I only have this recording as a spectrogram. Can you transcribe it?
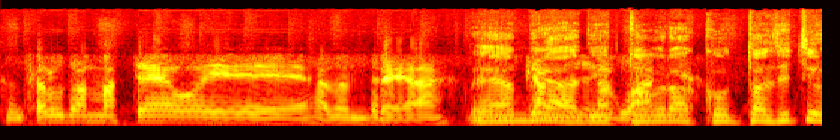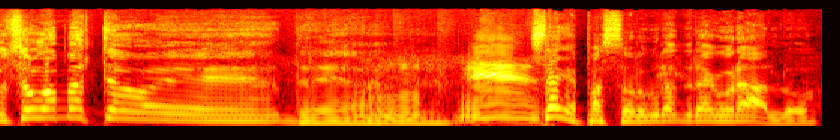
un saluto a Matteo e ad Andrea. Eh, Andrea ha detto però raccontato, un saluto a Matteo e Andrea. Mm, eh. Sai che è passato pure Andrea Corallo?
